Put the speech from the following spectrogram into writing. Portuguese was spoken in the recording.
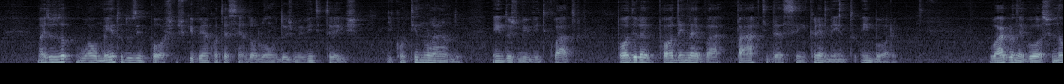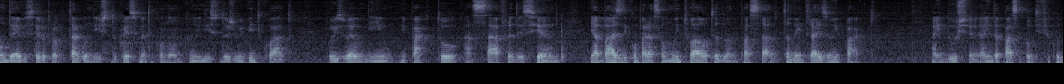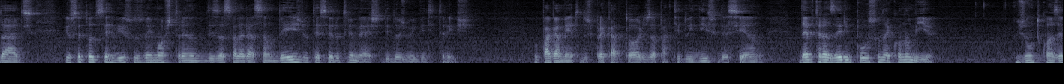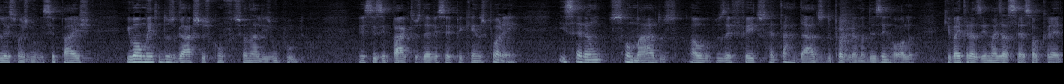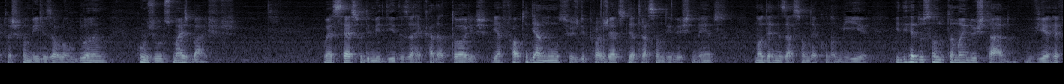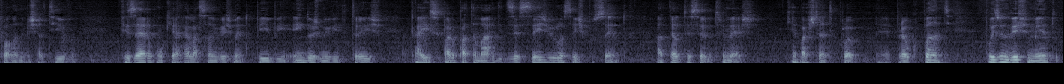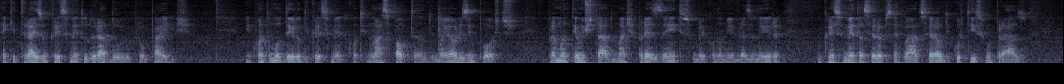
Mas o aumento dos impostos que vem acontecendo ao longo de 2023 e continuando em 2024 pode, podem levar parte desse incremento embora. O agronegócio não deve ser o protagonista do crescimento econômico no início de 2024, pois o El Ninho impactou a safra desse ano e a base de comparação muito alta do ano passado também traz um impacto. A indústria ainda passa por dificuldades e o setor de serviços vem mostrando desaceleração desde o terceiro trimestre de 2023. O pagamento dos precatórios a partir do início desse ano deve trazer impulso na economia, junto com as eleições municipais e o aumento dos gastos com o funcionalismo público. Esses impactos devem ser pequenos, porém, e serão somados aos efeitos retardados do programa Desenrola, que vai trazer mais acesso ao crédito às famílias ao longo do ano, com juros mais baixos o excesso de medidas arrecadatórias e a falta de anúncios de projetos de atração de investimentos, modernização da economia e de redução do tamanho do Estado via reforma administrativa fizeram com que a relação investimento-PIB em 2023 caísse para o patamar de 16,6% até o terceiro trimestre, que é bastante é, preocupante, pois o investimento é que traz um crescimento duradouro para o país enquanto o modelo de crescimento continuar se pautando em maiores impostos para manter um Estado mais presente sobre a economia brasileira, o crescimento a ser observado será o de curtíssimo prazo,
